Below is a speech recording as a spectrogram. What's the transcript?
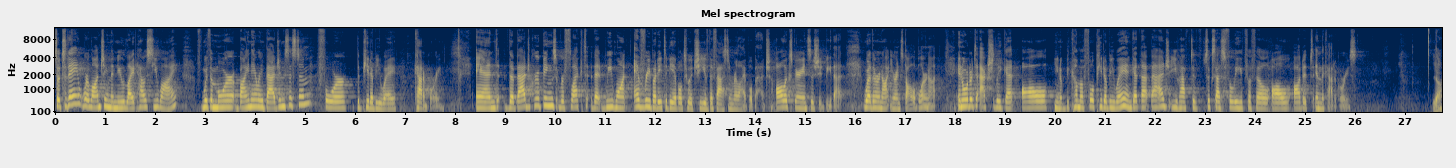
So today we're launching the new Lighthouse UI, with a more binary badging system for the PWA category. And the badge groupings reflect that we want everybody to be able to achieve the fast and reliable badge. All experiences should be that, whether or not you're installable or not. In order to actually get all, you know, become a full PWA and get that badge, you have to successfully fulfill all audits in the categories. Yeah.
